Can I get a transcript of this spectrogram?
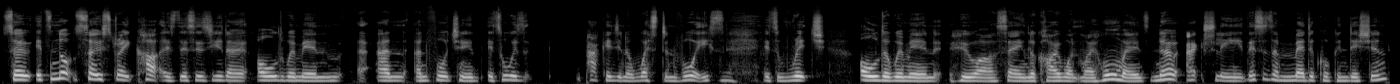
So, it's not so straight cut as this is, you know, old women. And unfortunately, it's always package in a Western voice. Yes. It's rich older women who are saying, Look, I want my hormones. No, actually, this is a medical condition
